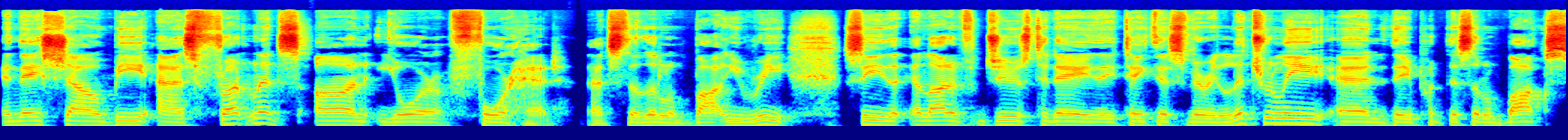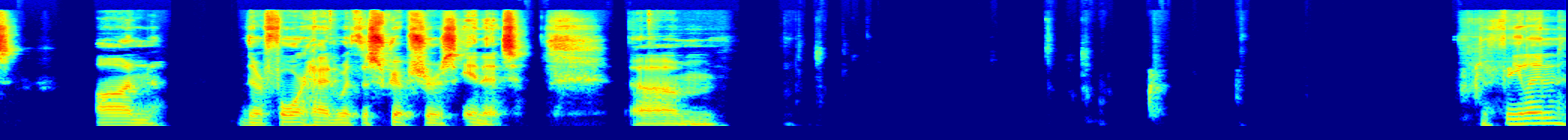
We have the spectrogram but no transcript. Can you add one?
and they shall be as frontlets on your forehead. That's the little box you read. See, a lot of Jews today they take this very literally, and they put this little box on their forehead with the scriptures in it. Um, tefillin.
